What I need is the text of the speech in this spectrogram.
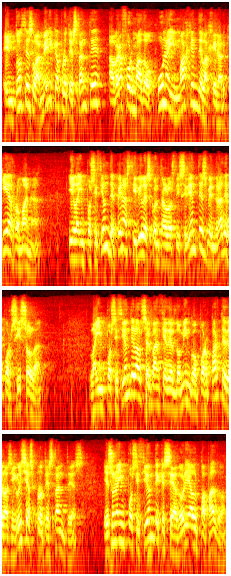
entonces la América protestante habrá formado una imagen de la jerarquía romana y la imposición de penas civiles contra los disidentes vendrá de por sí sola. La imposición de la observancia del domingo por parte de las iglesias protestantes es una imposición de que se adore al papado.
